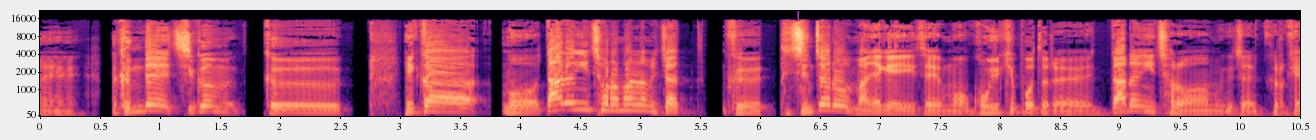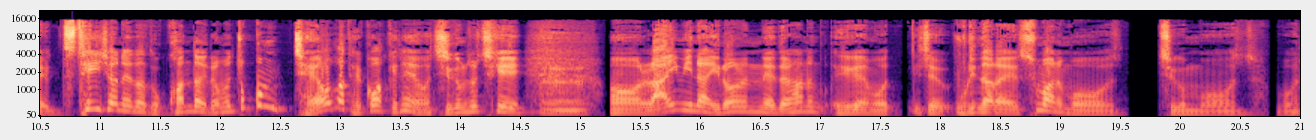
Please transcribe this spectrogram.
네. 근데 지금 그 그러니까 뭐 따릉이처럼 하려면 진짜 그 진짜로 만약에 이제 뭐 공유 키보드를 따릉이처럼 이제 그렇게 스테이션에다 놓고 한다 이러면 조금 제어가 될 것 같긴 해요. 지금 솔직히 음. 어 라임이나 이런 애들 하는 거- 이게 뭐 이제 우리나라에 수많은 뭐 지금 뭐 뭐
